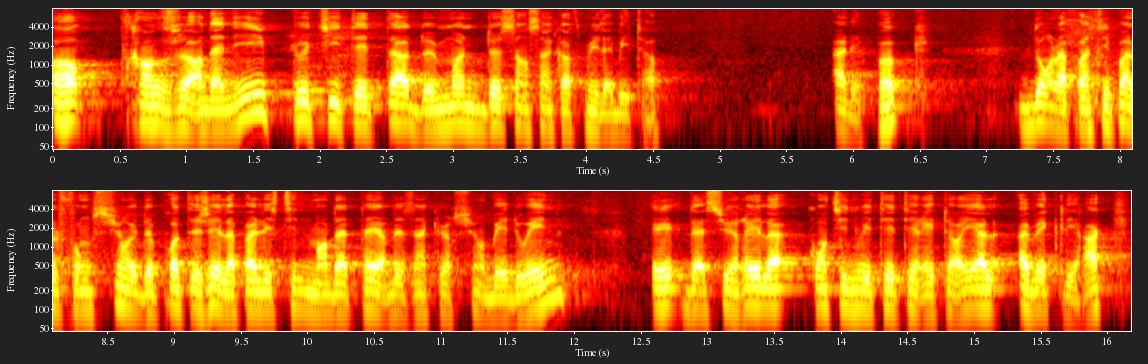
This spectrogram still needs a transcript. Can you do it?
en Transjordanie, petit État de moins de 250 000 habitants à l'époque, dont la principale fonction est de protéger la Palestine mandataire des incursions bédouines et d'assurer la continuité territoriale avec l'Irak,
